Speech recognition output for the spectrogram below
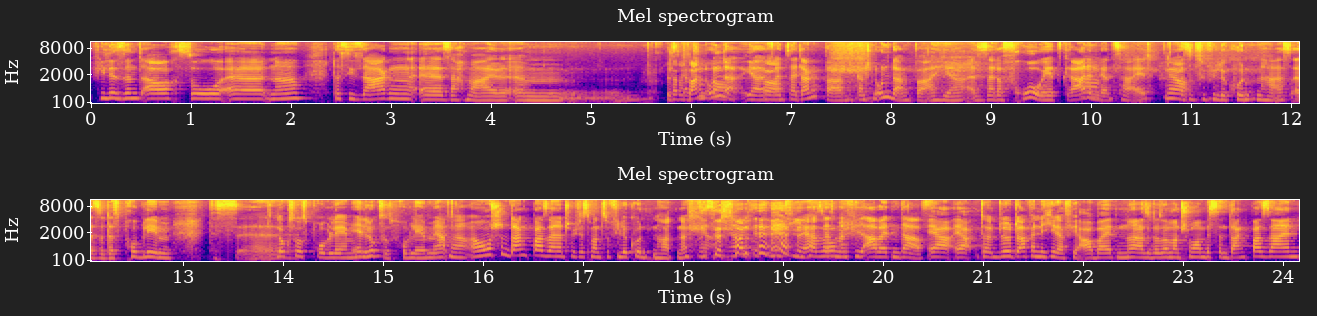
Viele sind auch so, äh, ne, dass sie sagen, äh, sag mal, ähm, bist Sei ganz schön ja, Ja. Sei, sei dankbar, bist ganz schön undankbar hier. Also sei doch froh, jetzt gerade in der Zeit, Ja. dass du zu viele Kunden hast. Also das Problem, das äh, Luxusproblem. ja, Luxusproblem, ja. Ja, man muss schon dankbar sein natürlich, dass man zu viele Kunden hat. Ne? Das ist Ja, schon, definitiv, ja, so. dass man viel arbeiten darf. Ja, ja, da da darf ja nicht jeder viel arbeiten. Ne? Also da soll man schon mal ein bisschen dankbar sein.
